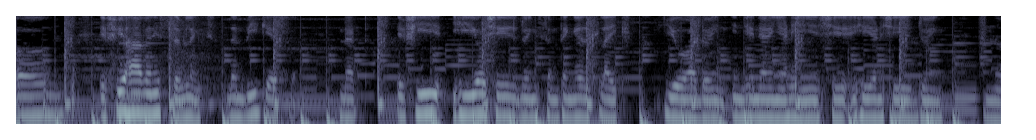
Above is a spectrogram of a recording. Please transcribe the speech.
um, if you have any siblings then be careful that if he he or she is doing something else like you are doing engineering and he she he and she is doing you know,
